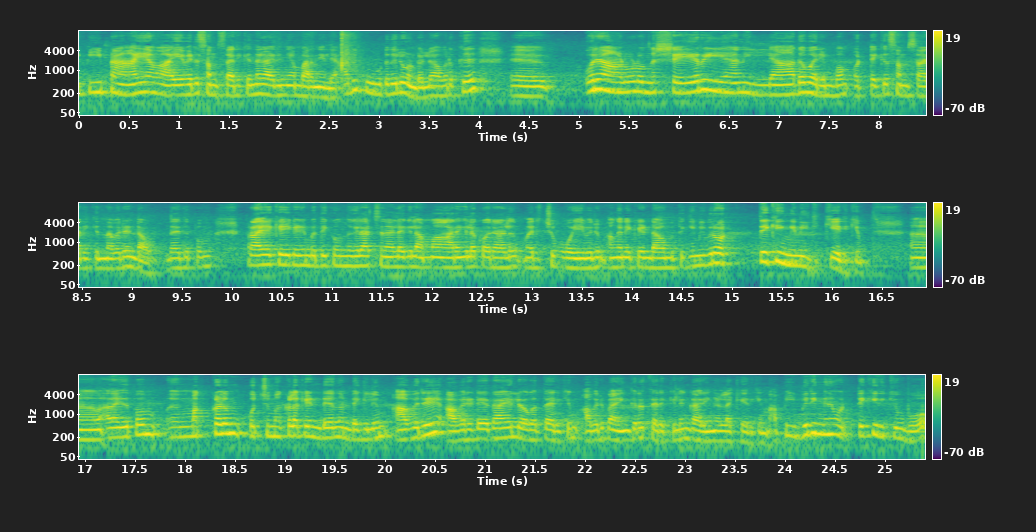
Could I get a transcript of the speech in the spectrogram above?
ഇപ്പം ഈ പ്രായമായവർ സംസാരിക്കുന്ന കാര്യം ഞാൻ പറഞ്ഞില്ല. അത് കൂടുതലും ഉണ്ടല്ലോ. അവർക്ക് ഒരാളോടൊന്ന് ഷെയർ ചെയ്യാനില്ലാതെ വരുമ്പം ഒറ്റയ്ക്ക് സംസാരിക്കുന്നവരുണ്ടാവും. അതായത് ഇപ്പം പ്രായമൊക്കെ ആയി കഴിയുമ്പോഴത്തേക്കും ഒന്നുകിൽ അച്ഛൻ അല്ലെങ്കിൽ അമ്മ ആരെങ്കിലുമൊക്കെ ഒരാൾ മരിച്ചു പോയവരും അങ്ങനെയൊക്കെ ഉണ്ടാകുമ്പോഴത്തേക്കും ഇവർ ഒറ്റയ്ക്ക് ഇങ്ങനെ ഇരിക്കുകയായിരിക്കും അതായത് ഇപ്പം മക്കളും കൊച്ചുമക്കളൊക്കെ ഉണ്ടെന്നുണ്ടെങ്കിലും അവർ അവരുടേതായ ലോകത്തായിരിക്കും അവർ ഭയങ്കര തിരക്കിലും കാര്യങ്ങളിലൊക്കെ ആയിരിക്കും. അപ്പോൾ ഇവരിങ്ങനെ ഒറ്റയ്ക്ക് ഇരിക്കുമ്പോൾ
